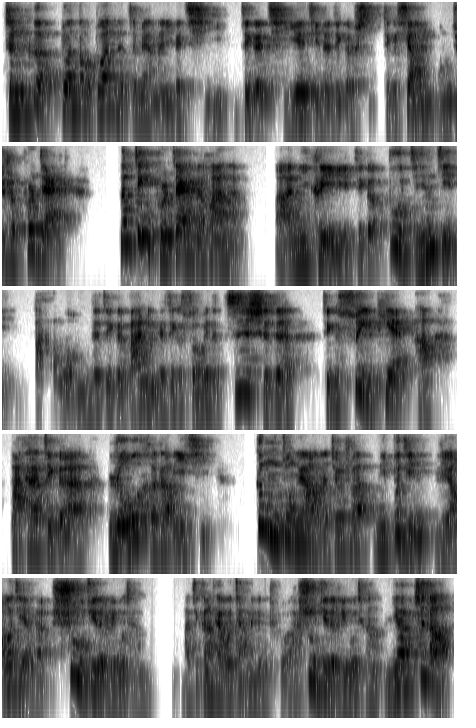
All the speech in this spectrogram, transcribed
整个端到端的这么样的一个企这个企业级的这个这个项目，我们就是 project。那么这个 project 的话呢，啊，你可以这个不仅仅把我们的这个把你的这个所谓的知识的这个碎片啊，把它这个糅合到一起，更重要的就是说，你不仅了解了数据的流程啊，就刚才我讲那个图啊，数据的流程，你要知道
